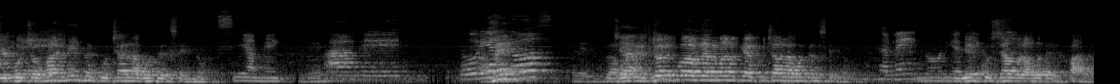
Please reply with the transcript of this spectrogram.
Y mucho más lindo escuchar la voz del Señor. Sí, amén. Amén. Gloria Amén. a Dios. La voz del- yo le puedo hablar, hermano, que he escuchado la voz del Señor. Amén. Gloria a Y he escuchado la voz del Padre.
